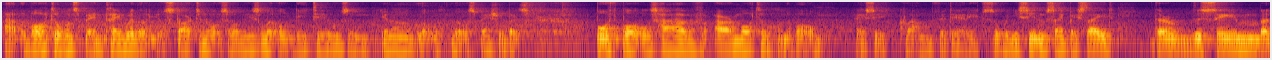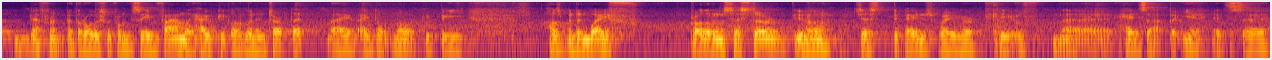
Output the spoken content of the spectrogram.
at the bottle and spend time with it, you'll start to notice all these little details and you know little little special bits. Both bottles have our motto on the bottom, Esse Quam Videri. So when you see them side by side, they're the same but different, but they're obviously from the same family. How people are going to interpret it, I, I don't know. It could be husband and wife, brother and sister, you know, just depends where your creative uh, head's at. But yeah, it's. Uh,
